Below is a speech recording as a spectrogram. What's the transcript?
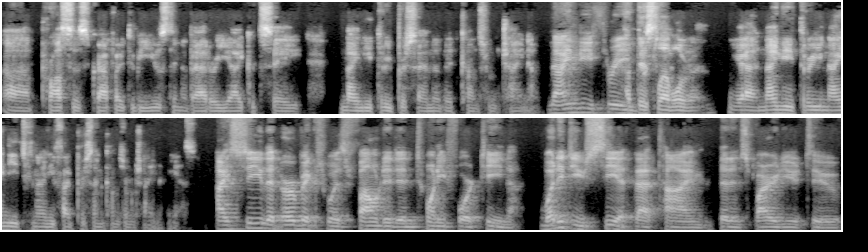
uh, processed graphite to be used in a battery, I could say 93% of it comes from China. 93 at this level. Yeah, 93, 90 to 95% comes from China. Yes. I see that Urbix was founded in 2014. What did you see at that time that inspired you to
